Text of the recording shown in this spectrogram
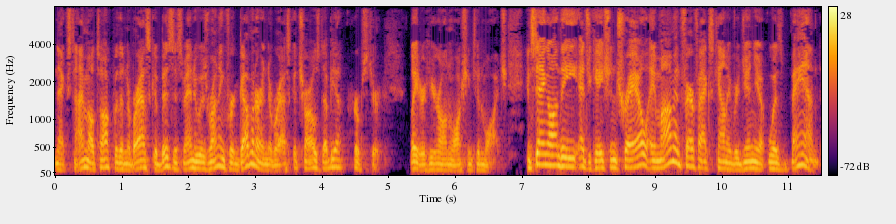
next time? I'll talk with a Nebraska businessman who is running for governor in Nebraska, Charles W. Herbster later here on Washington Watch. And staying on the education trail, a mom in Fairfax County, Virginia was banned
